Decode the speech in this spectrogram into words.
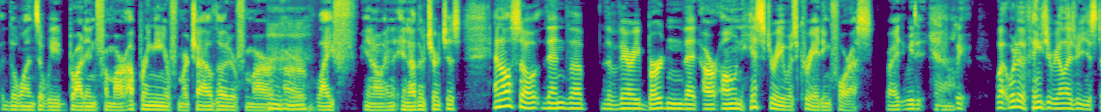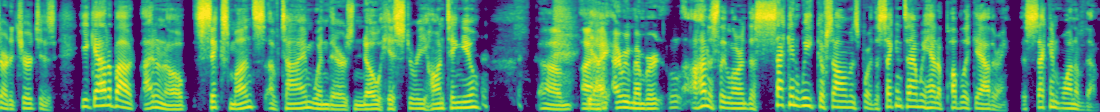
the ones that we brought in from our upbringing or from our childhood or from our, mm-hmm. our life, you know, in, in other churches. And also then the, the very burden that our own history was creating for us, right? We, yeah. we what, what are the things you realize when you start a church is you got about, I don't know, six months of time when there's no history haunting you. Um, yeah. I, I, remember honestly, Loren, the second week of Solomon's Porch, the second time we had a public gathering, the second one of them,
